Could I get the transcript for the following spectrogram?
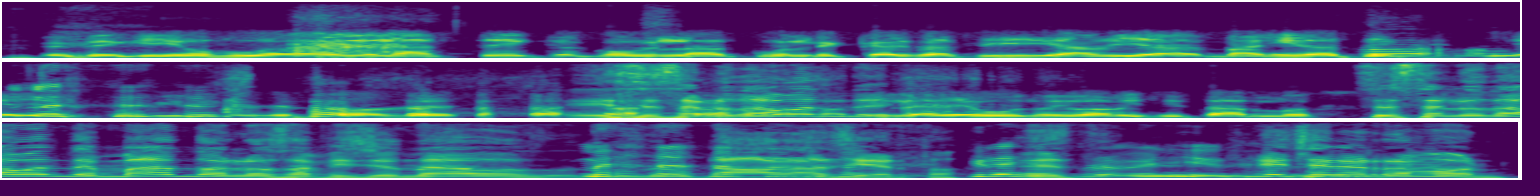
Desde que yo jugaba en el Azteca con la con el Necaxa, sí, había, imagínate, el en ese entonces. Eh, se saludaban La de uno iba a visitarlos. Se saludaban de mano a los aficionados. No, no es cierto. Gracias Este, por venir. Échale, Ramón.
